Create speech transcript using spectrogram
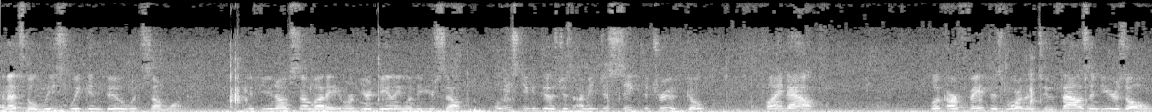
And that's the least we can do with someone. If you know somebody or if you're dealing with it yourself, the least you can do is just I mean, just seek the truth. Go find out. Look, our faith is more than 2,000 years old.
